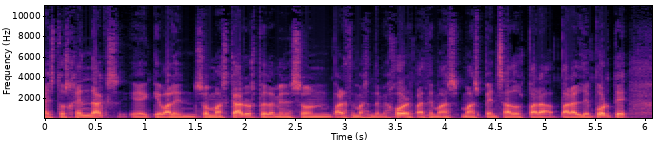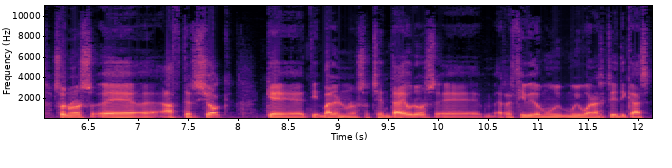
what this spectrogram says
estos Hendax, eh, que valen, son más caros, pero también son parecen bastante mejores, parecen más, más pensados para, para el deporte. Son unos eh, Aftershock que valen unos 80 euros. Eh, he recibido muy, muy buenas críticas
